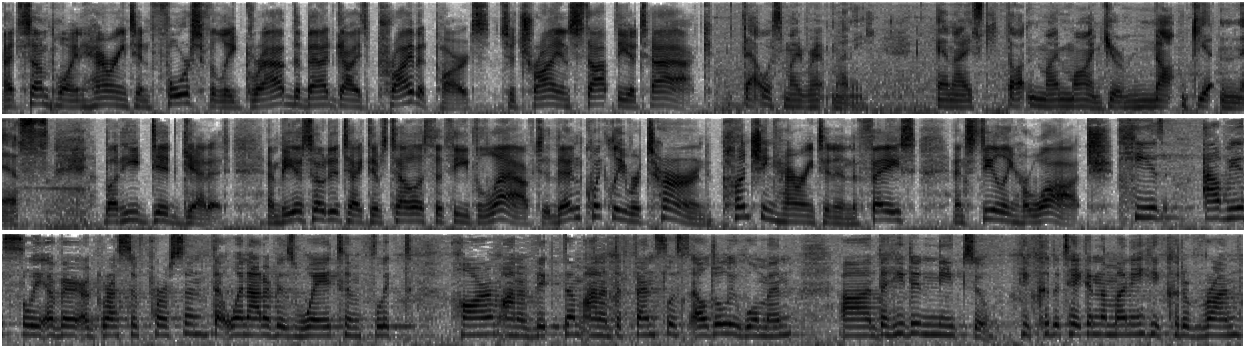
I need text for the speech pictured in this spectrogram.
At some point, Harrington forcefully grabbed the bad guy's private parts to try and stop the attack. That was my rent money. And I thought in my mind, you're not getting this. But he did get it. And BSO detectives tell us the thief left, then quickly returned, punching Harrington in the face and stealing her watch. He's obviously a very aggressive person that went out of his way to inflict harm on a victim, on a defenseless elderly woman uh, that he didn't need to. He could have taken the money, he could have run.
